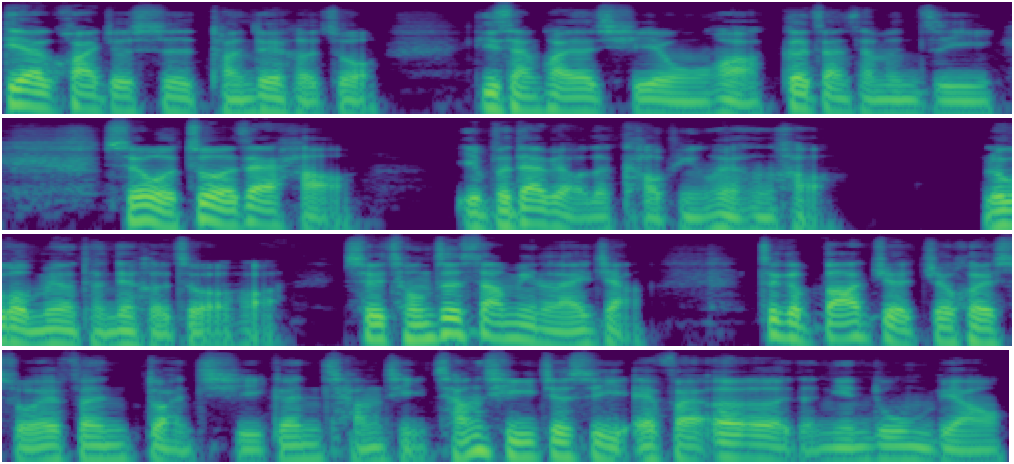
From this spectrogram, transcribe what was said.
第二块就是团队合作，第三块是企业文化，各占三分之一。所以我做的再好，也不代表我的考评会很好。如果没有团队合作的话，所以从这上面来讲，这个 budget 就会所谓分短期跟长期。长期就是以 FY 二二的年度目标，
